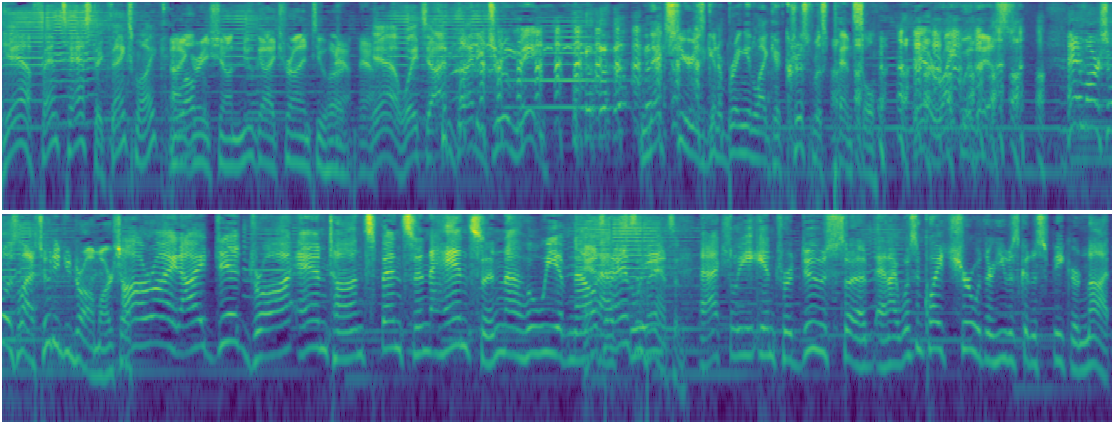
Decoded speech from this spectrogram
yeah, fantastic. Thanks, Mike. I agree, Sean. New guy trying too hard. Yeah, yeah. Yeah, wait till I'm glad he drew me. Next year he's going to bring in like a Christmas pencil. Yeah, right with this. Hey, Marshall is last. Who did you draw, Marshall? All right, I did draw Anton Svensson Hansen, uh, who we have now Hansen, actually, Hansen, Hansen. actually introduced, uh, and I wasn't quite sure whether he was going to speak or not.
